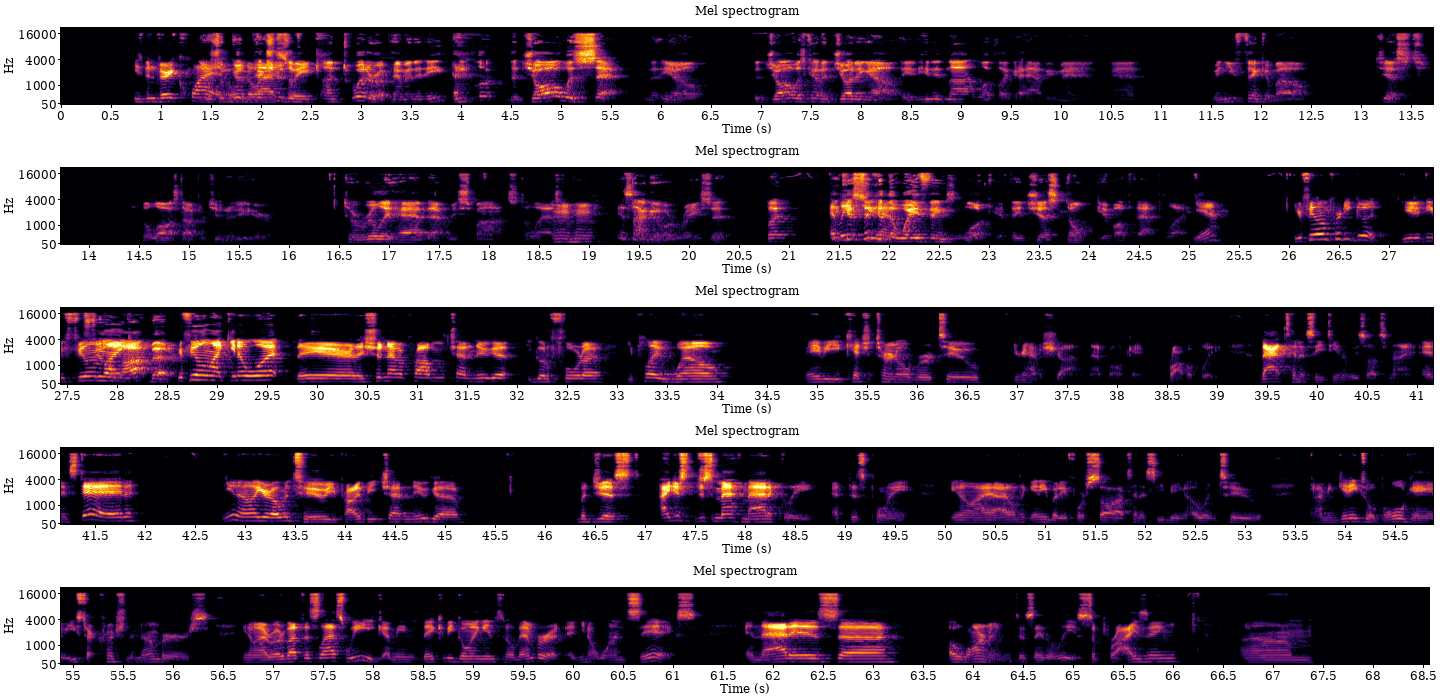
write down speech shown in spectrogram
He's been very quiet There's some good the pictures of, on Twitter of him, and he, he looked. The jaw was set. You know, the jaw was kind of jutting out. He, he did not look like a happy man. And I mean, you think about just the lost opportunity here to really have that response to last week. Mhm. It's not going to erase it, but At think, least think of the way things look if they just don't give up that play. Yeah, you're feeling pretty good. You you You feeling feel like a lot better. you're feeling like you know what they they shouldn't have a problem with Chattanooga. You go to Florida, you play well, maybe you catch a turnover or two. You're gonna have a shot in that ball game, probably. That Tennessee team that we saw tonight, and instead, you know, you're 0 2. You probably beat Chattanooga, but just I just just mathematically at this point, you know, I, I don't think anybody foresaw Tennessee being 0 2. But I mean, getting to a bowl game, you start crunching the numbers. You know, I wrote about this last week. I mean, they could be going into November at, at you know one and six, and that is uh, alarming to say the least. Surprising. Um,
